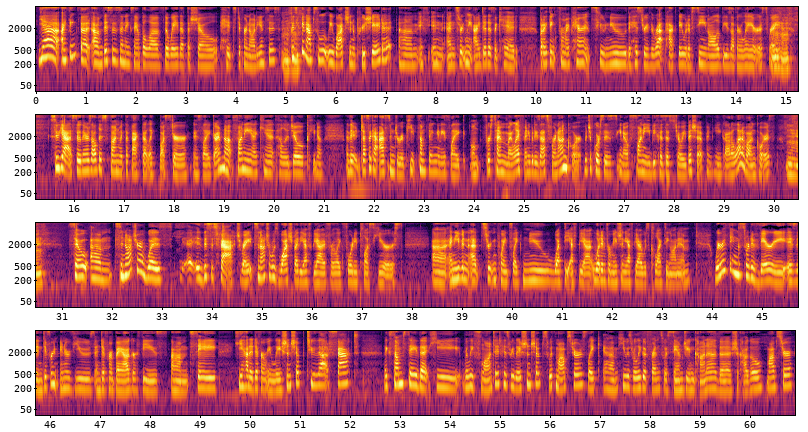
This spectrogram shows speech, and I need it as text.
Yeah, I think that um, this is an example of the way that the show hits different audiences because you can absolutely watch and appreciate it. Um, if and, and certainly I did as a kid, but I think for my parents who knew the history of the Rat Pack, they would have seen all of these other layers, right? So yeah, so there's all this fun with the fact that like Buster is like, I'm not funny, I can't tell a joke, you know. And there, Jessica asked him to repeat something, and he's like, "Oh, first time in my life anybody's asked for an encore, which of course is you know funny because it's Joey Bishop, and he got a lot of encores. So um, Sinatra was, uh, this is fact, right? Sinatra was watched by the FBI for like 40 plus years. Uh, and even at certain points, like knew what the FBI, what information the FBI was collecting on him. Where things sort of vary is in different interviews and different biographies. Um, say he had a different relationship to that fact. Like some say that he really flaunted his relationships with mobsters. Like um, he was really good friends with Sam Giancana, the Chicago mobster.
